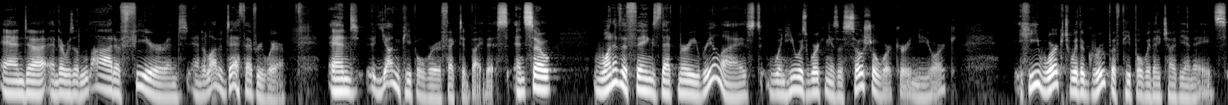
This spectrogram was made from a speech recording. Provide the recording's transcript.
and, uh, and there was a lot of fear and, and a lot of death everywhere. And young people were affected by this. And so, one of the things that Murray realized when he was working as a social worker in New York, he worked with a group of people with HIV and AIDS.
